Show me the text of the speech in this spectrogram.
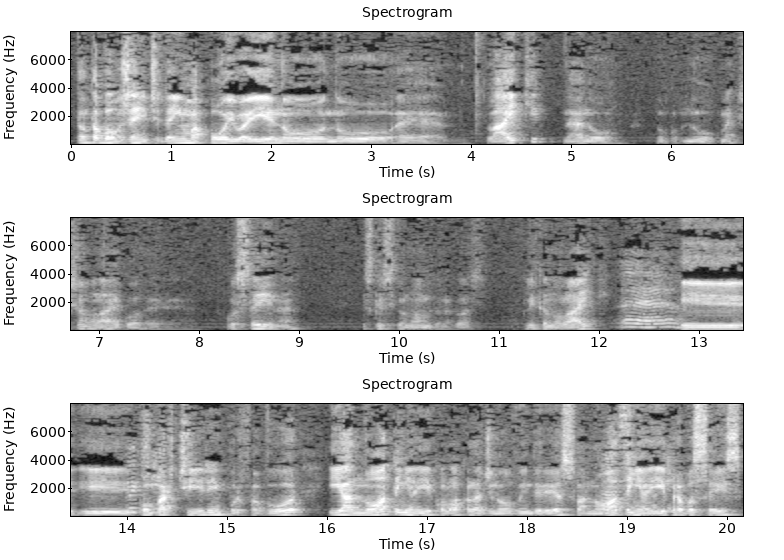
Então tá bom, gente, deem um apoio aí no, no é, like, né, no, no, no, como é que chama lá? É, é, gostei, né? Esqueci o nome do negócio. Clica no like é. e, e compartilhem, por favor e anotem aí, coloca lá de novo o endereço, anotem ah, sim, aí para vocês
